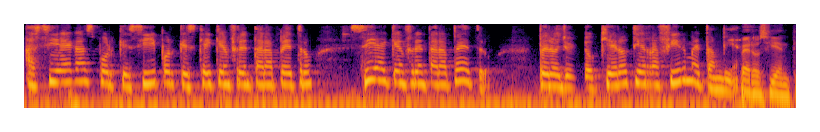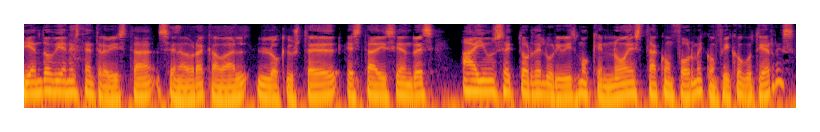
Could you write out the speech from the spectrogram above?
a ciegas porque sí, porque es que hay que enfrentar a Petro, sí hay que enfrentar a Petro, pero yo, quiero tierra firme también. Pero si entiendo bien esta entrevista, senadora Cabal, lo que usted está diciendo es, ¿hay un sector del uribismo que no está conforme con Fico Gutiérrez?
